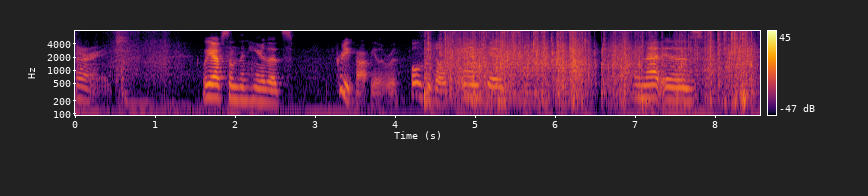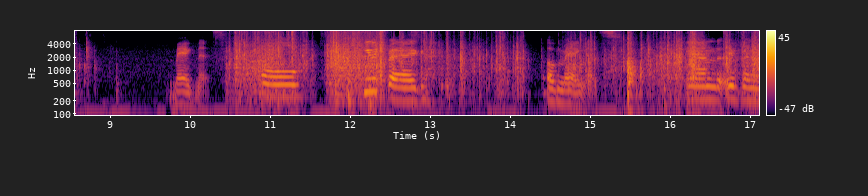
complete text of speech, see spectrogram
Alright. We have something here that's pretty popular with both adults and kids. And that is magnets. Whole huge bag of magnets. And they've been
